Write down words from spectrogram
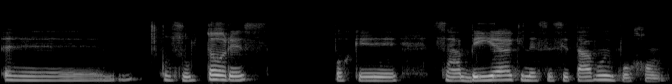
eh, consultores porque sabía que necesitaba un empujón.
